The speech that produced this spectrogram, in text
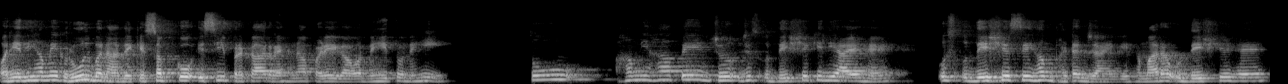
और यदि हम एक रूल बना दे कि सबको इसी प्रकार रहना पड़ेगा और नहीं तो नहीं तो हम यहाँ पे जो, जिस उद्देश्य के लिए आए हैं, उस उद्देश्य से हम भटक जाएँगे। हमारा उद्देश्य है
